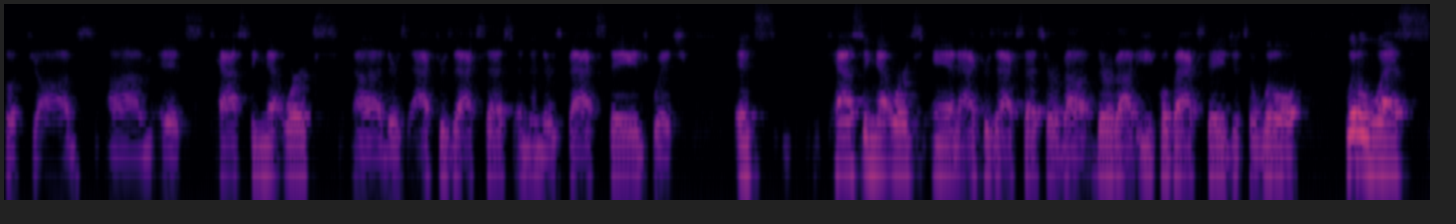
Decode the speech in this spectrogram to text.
book jobs. Um, it's casting networks, uh, there's Actors Access, and then there's Backstage, which it's casting networks and Actors Access are about they're about equal. Backstage, it's a little little less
